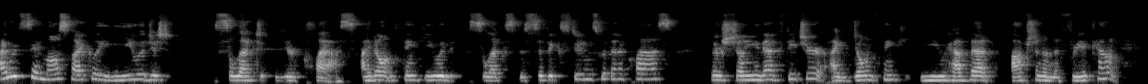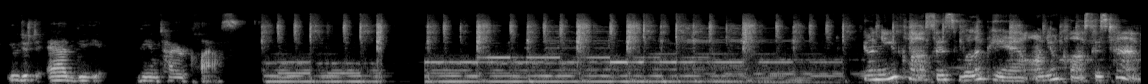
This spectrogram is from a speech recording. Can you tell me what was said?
I would say most likely you would just select your class. I don't think you would select specific students within a class. They're showing you that feature. I don't think you have that option on the free account. You just add the, the entire class. Your new classes will appear on your Classes tab,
